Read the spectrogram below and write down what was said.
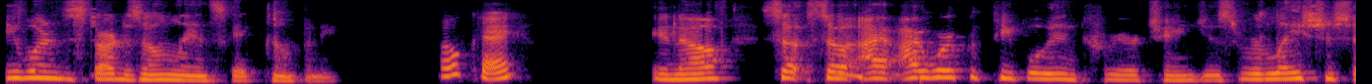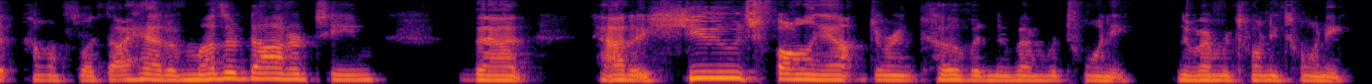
He wanted to start his own landscape company Okay. you know so so hmm. I, I work with people in career changes relationship conflict i had a mother daughter team that had a huge falling out during covid november 20 november 2020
